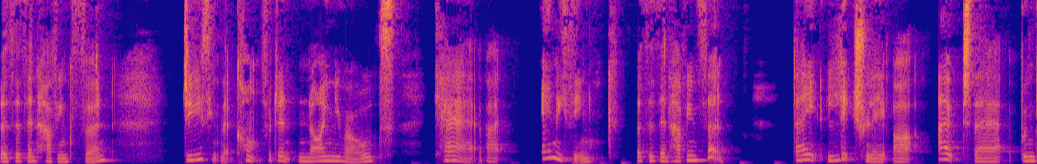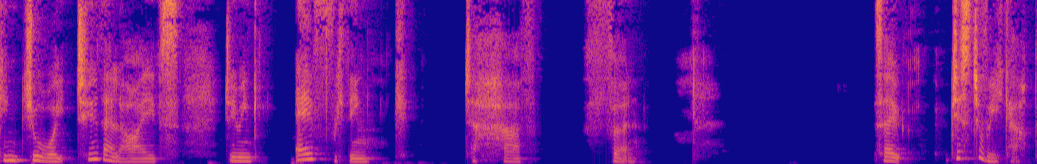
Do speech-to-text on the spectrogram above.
other than having fun? Do you think that confident nine year olds care about anything other than having fun? They literally are out there bringing joy to their lives, doing everything to have fun. So, just to recap,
